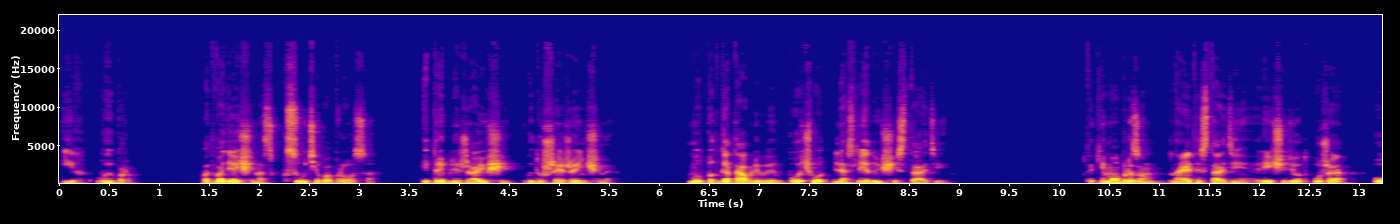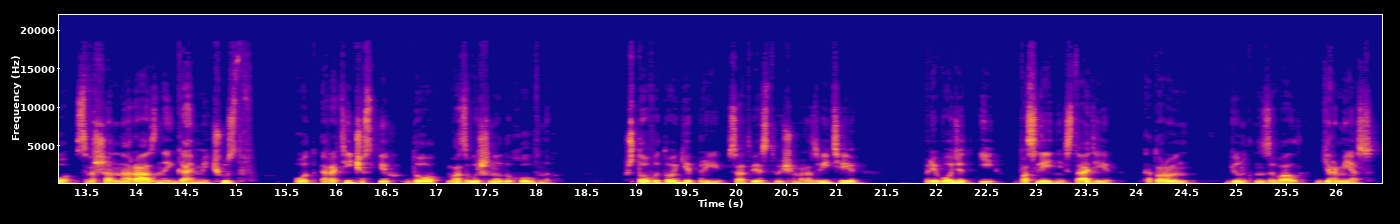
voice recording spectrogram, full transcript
их выбор, подводящий нас к сути вопроса и приближающий к душе женщины. Мы подготавливаем почву для следующей стадии. Таким образом, на этой стадии речь идет уже о совершенно разной гамме чувств от эротических до возвышенно-духовных, что в итоге при соответствующем развитии приводит и к последней стадии, которую Юнг называл Гермес.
